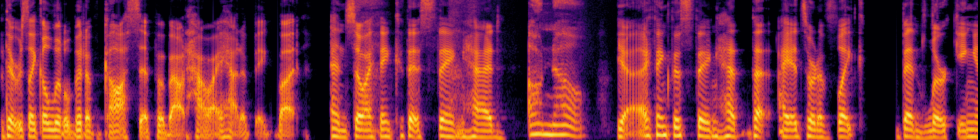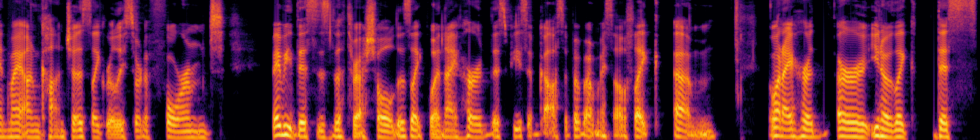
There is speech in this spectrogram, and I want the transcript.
there was like a little bit of gossip about how I had a big butt. And so I think this thing had Oh no. Yeah, I think this thing had that I had sort of like been lurking in my unconscious, like really sort of formed. Maybe this is the threshold, is like when I heard this piece of gossip about myself, like um when I heard or you know, like this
